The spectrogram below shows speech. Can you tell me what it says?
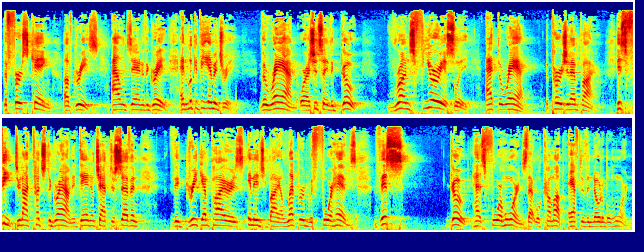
the first king of Greece, Alexander the Great. And look at the imagery. The ram, or I should say the goat, runs furiously at the ram, the Persian Empire. His feet do not touch the ground. In Daniel chapter 7, the Greek Empire is imaged by a leopard with four heads. This goat has four horns that will come up after the notable horn.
